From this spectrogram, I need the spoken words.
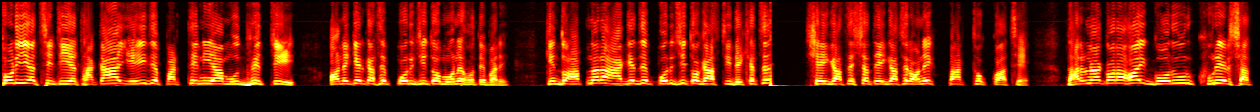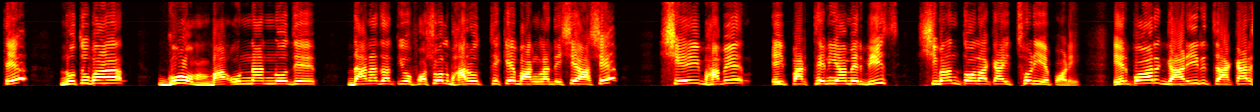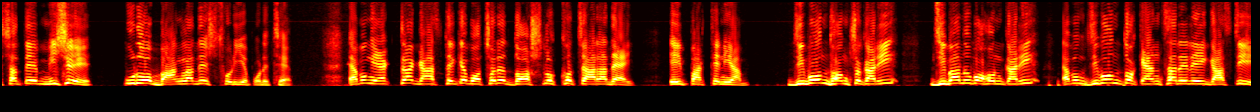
ছড়িয়ে ছিটিয়ে থাকা এই যে পার্থেনিয়াম উদ্ভিদটি অনেকের কাছে পরিচিত মনে হতে পারে। কিন্তু আপনারা আগে যে পরিচিত গাছটি দেখেছেন, সেই গাছের সাথে এই গাছের অনেক পার্থক্য আছে। ধারণা করা হয় গরুর খুরের সাথে নতুবা গম বা অন্যান্য যে দানা জাতীয় ফসল ভারত থেকে বাংলাদেশে আসে, সেইভাবে এই পার্থেনিয়ামের বীজ সীমান্ত এলাকায় ছড়িয়ে পড়ে। এরপর গাড়ির চাকার সাথে মিশে পুরো বাংলাদেশ ছড়িয়ে পড়েছে। এবং একটা গাছ থেকে বছরে দশ লক্ষ চারা দেয় এই পার্থেনিয়াম। জীবন ধ্বংসকারী, জীবাণু বহনকারী এবং জীবন্ত ক্যান্সারের এই গাছটি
